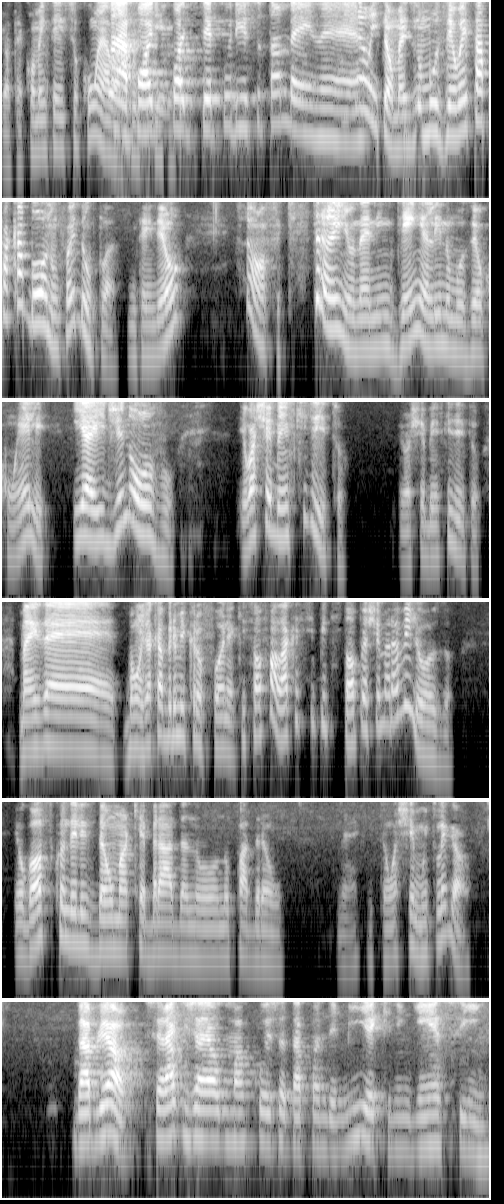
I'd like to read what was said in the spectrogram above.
Eu até comentei isso com ela. Ah, porque... pode, pode ser por isso também, né? Não, então, mas no museu a etapa acabou, não foi dupla, entendeu? Nossa, que estranho, né? Ninguém ali no museu com ele. E aí, de novo, eu achei bem esquisito. Eu achei bem esquisito. Mas é. Bom, já que abri o microfone aqui, só falar que esse pit stop eu achei maravilhoso. Eu gosto quando eles dão uma quebrada no, no padrão. Né? Então achei muito legal. Gabriel, será que já é alguma coisa da pandemia que ninguém assim.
